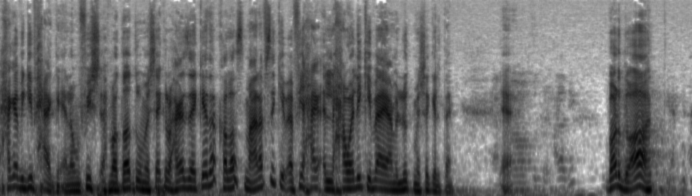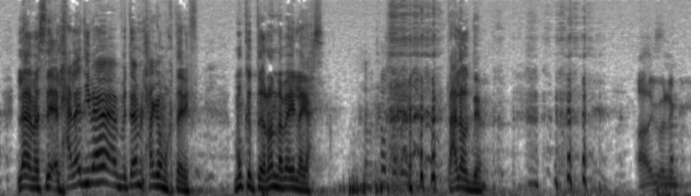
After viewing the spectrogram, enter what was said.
حاجة بيجيب حاجة. يعني لو ما فيش إحباطات ومشاكل وحاجات زي كده خلاص مع نفسك يبقى في حاجة اللي حواليك بقى يعمل لك مشاكل تانية. برضو آه. لا بس الحلقة دي بقى بتعمل حاجة مختلفة. ممكن تقرا لنا بقى إيه اللي هيحصل. تعالى قدام.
